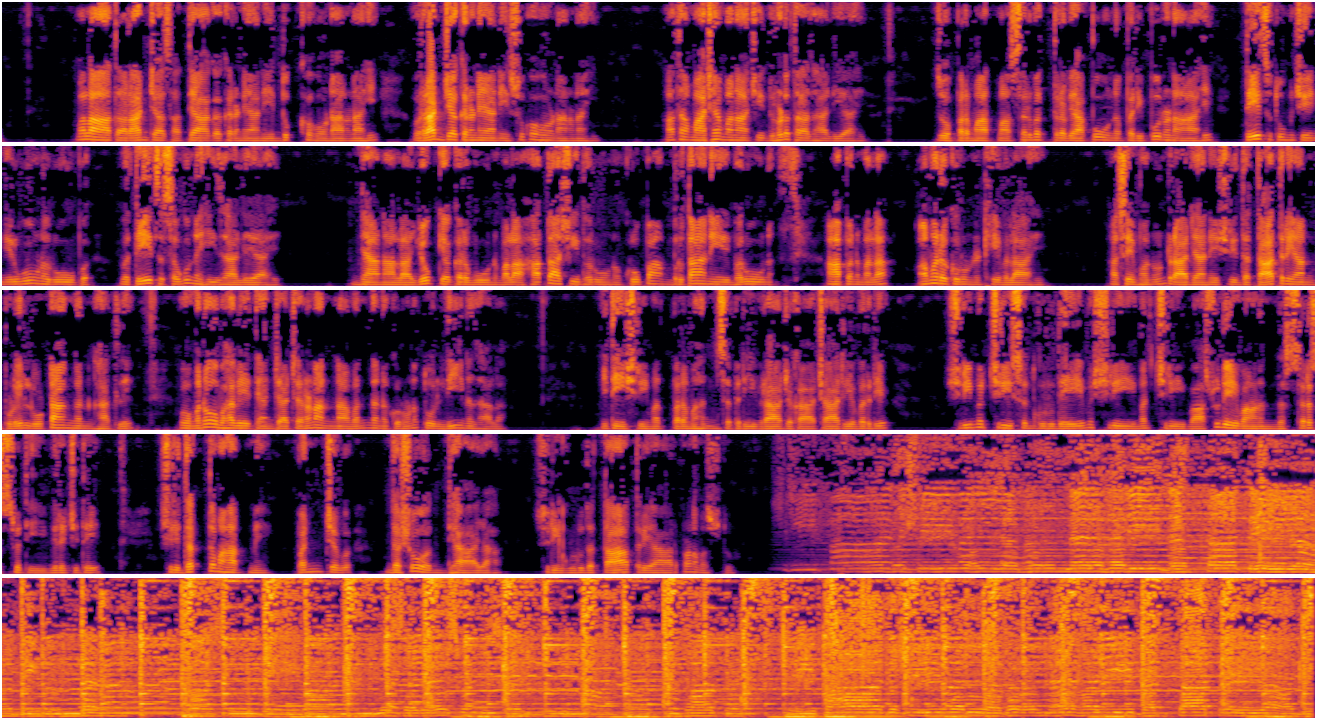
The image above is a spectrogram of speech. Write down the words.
मला आता राज्याचा त्याग करण्याने दुःख होणार नाही. राज्य करण्याने सुख होणार नाही. आता माझ्या मनाची दृढता झाली आहे. जो परमात्मा सर्वत्र व्यापून परिपूर्ण आहे तेच तुमचे निर्गुण रूप व तेच सगुणही झाले आहे. ज्ञानाला योग्य करवून मला हाताशी धरून कृपामृताने भरून आपण मला अमर करून ठेवला आहे. असे म्हणून राजाने श्री दत्तात्रेयांपुढे लोटांगण घातले व मनोभावे त्यांच्या चरणांना वंदन करून तो लीन झाला. इति श्रीमत् परमहंस श्रीमत् सद्गुरुदेव वासुदेवानंद सरस्वती विरचिते श्री दत्त श्रीगुरुदत्तात्रयार्पणमस्तु। पंचदशोऽध्यायः श्रीवल्लभ न हरि प्रेया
